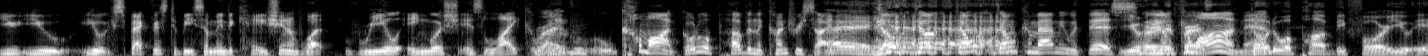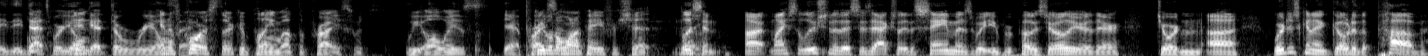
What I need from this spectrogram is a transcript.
you you you expect this to be some indication of what real English is like. Right. Come on, go to a pub in the countryside. Hey. Don't don't don't don't come at me with this. You heard know, it first. Come on, man. Go to a pub before you. i- i- That's where you'll And- get the real. and of thing. course they're complaining about the price, which we always yeah, price people don't want to pay for shit. Listen, uh, my solution to this is actually the same as what you proposed earlier there, Jordan. Uh, we're just going to go to the pub.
